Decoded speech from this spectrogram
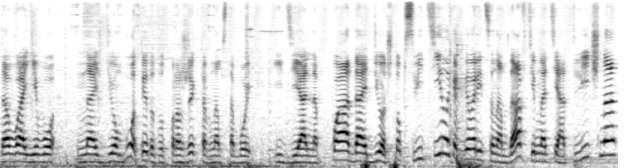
Давай его найдем. Вот этот вот прожектор нам с тобой идеально подойдет. Чтоб светило, как говорится нам, да, в темноте. Отлично.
